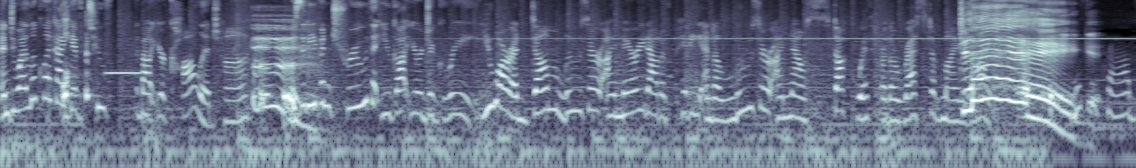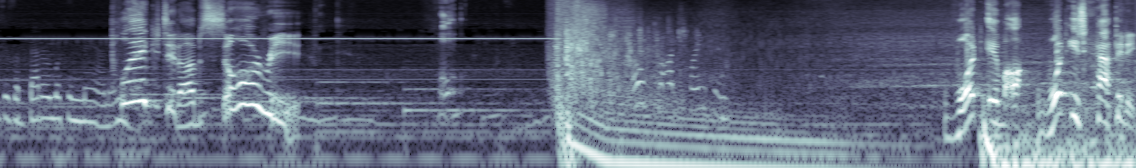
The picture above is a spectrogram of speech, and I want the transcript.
And do I look like I give two f- about your college, huh? Is it even true that you got your degree? You are a dumb loser I married out of pity and a loser I'm now stuck with for the rest of my life. Dang! Mr. Krabs is a better looking man. Plankton, I'm sorry. What am I? What is happening?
